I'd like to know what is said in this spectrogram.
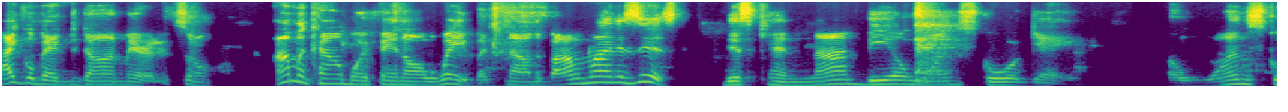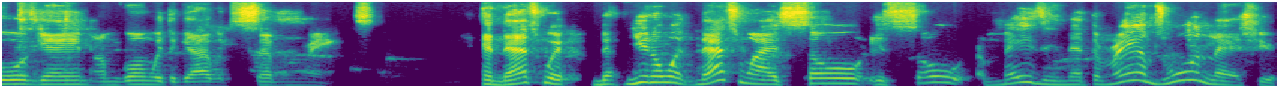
I go back to Don Meredith. So I'm a Cowboy fan all the way. But now the bottom line is this: this cannot be a one score game. A one score game. I'm going with the guy with the seven rings. And that's where you know what? That's why it's so it's so amazing that the Rams won last year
